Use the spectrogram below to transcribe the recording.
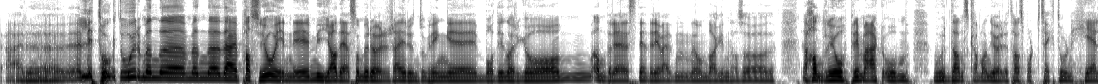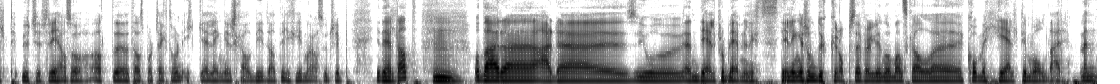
Er uh, litt tungt ord, men, uh, men uh, det passer jo inn i mye av det som rører seg rundt omkring, både i Norge og andre steder i verden om dagen. Altså, det handler jo primært om hvordan skal man gjøre transportsektoren helt utslippsfri. Altså at transportsektoren ikke lenger skal bidra til klimagassutslipp i det hele tatt. Mm. Og der er det jo en del problemstillinger som dukker opp selvfølgelig når man skal komme helt i mål der. Men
